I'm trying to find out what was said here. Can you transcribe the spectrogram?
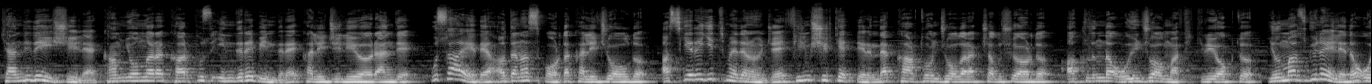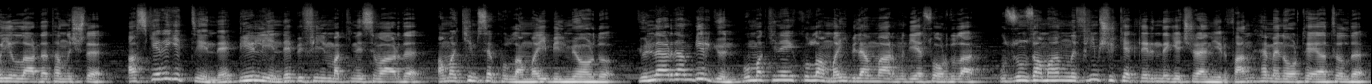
Kendi deyişiyle kamyonlara karpuz indire bindire kaleciliği öğrendi. Bu sayede Adana Spor'da kaleci oldu. Askere gitmeden önce film şirketlerinde kartoncu olarak çalışıyordu. Aklında oyuncu olma fikri yoktu. Yılmaz Güney ile de o yıllarda tanıştı. Askere gittiğinde birliğinde bir film makinesi vardı ama kimse kullanmayı bilmiyordu. Günlerden bir gün bu makineyi kullanmayı bilen var mı diye sordular. Uzun zamanını film şirketlerinde geçiren İrfan hemen ortaya atıldı.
